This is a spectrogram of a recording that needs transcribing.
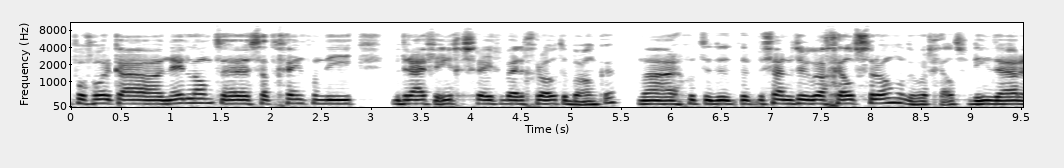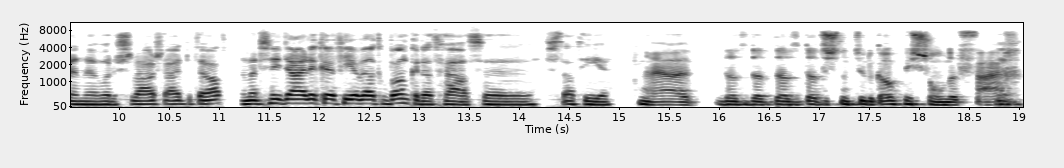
voor Horeca Nederland uh, staat geen van die bedrijven ingeschreven bij de grote banken. Maar goed, er zijn natuurlijk wel geldstromen, want er wordt geld verdiend daar en er worden salaris uitbetaald. Maar het is niet duidelijk uh, via welke banken dat gaat, staat hier. Nou ja, dat, dat, dat, dat is natuurlijk ook bijzonder vaag.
